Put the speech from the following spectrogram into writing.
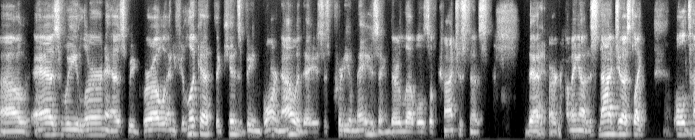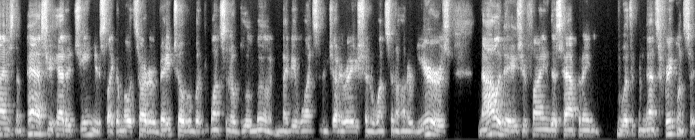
Uh, as we learn, as we grow, and if you look at the kids being born nowadays, it's pretty amazing their levels of consciousness that are coming out. It's not just like old times in the past, you had a genius like a Mozart or Beethoven, but once in a blue moon, maybe once in a generation, once in a hundred years. Nowadays, you're finding this happening with immense frequency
